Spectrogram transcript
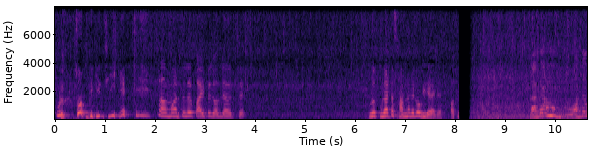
পুরো ভিজিয়ে সাবমার্সেলের পাইপে জল দেওয়া হচ্ছে। পুরো কুলারটা সামনে থেকেও ভিজে গেছে। লাগবে এখন? অর্ধেক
